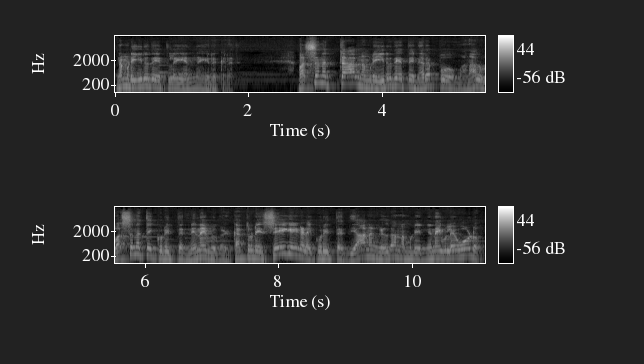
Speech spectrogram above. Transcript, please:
நம்முடைய இருதயத்தில் என்ன இருக்கிறது? வசனத்தால் நம்முடைய இருதயத்தை நிரப்புவோமானால் வசனத்தை குறித்த நினைவுகள் கத்துடைய செய்கைகளை குறித்த தியானங்கள் தான் நம்முடைய நினைவில் ஓடும்.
